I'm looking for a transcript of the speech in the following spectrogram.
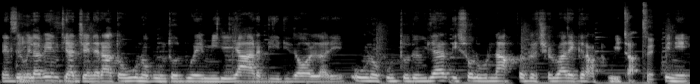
Nel Sì, 2020 sì. ha generato 1.2 miliardi di dollari, 1.2 miliardi solo un'app per cellulare gratuita. Sì. Quindi,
